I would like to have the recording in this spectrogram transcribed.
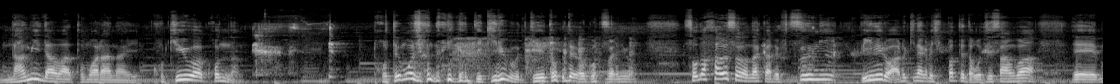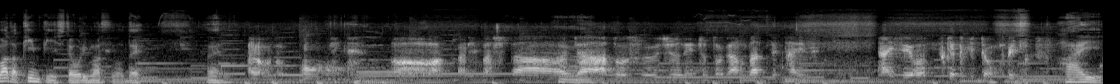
涙は止まらない呼吸は困難。とてもじゃないができるゲートではございます。そのハウスの中で普通にビニールを歩きながら引っ張ってたおじさんは、えーまだピンピンしておりますので、はい、なるほど。ああ分かりました、うん。じゃああと数十年ちょっと頑張って体勢体勢をつけたいと思います。はい、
